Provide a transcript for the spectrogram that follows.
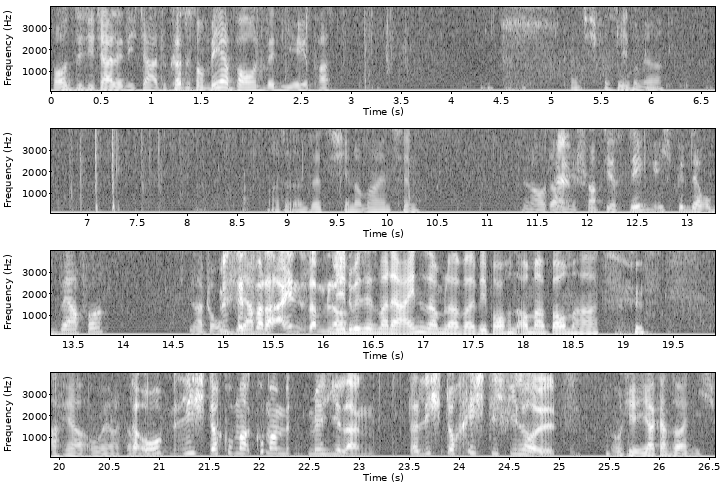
Bei uns sind die Teile nicht da. Du könntest noch mehr bauen, wenn die hier passt. Könnte ich versuchen, ja. Warte, dann setze ich hier nochmal eins hin. Genau, Daniel. Okay. Schnapp dir das Ding. Ich bin der Umwerfer. Ich bin einfach Du bist jetzt mal der Einsammler. Nee, du bist jetzt mal der Einsammler, weil wir brauchen auch mal Baumharz. Ach ja, oh ja. da oben liegt doch, guck mal, guck mal mit mir hier lang. Da liegt doch richtig viel Holz. Okay, ja, kann sein. Ich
